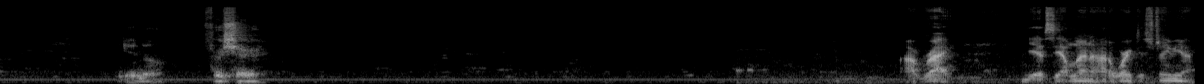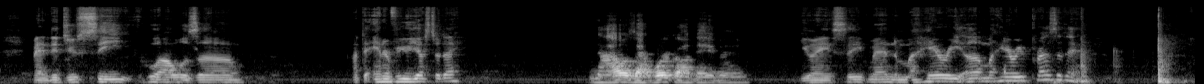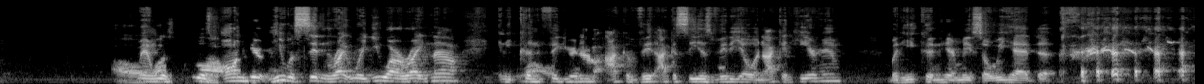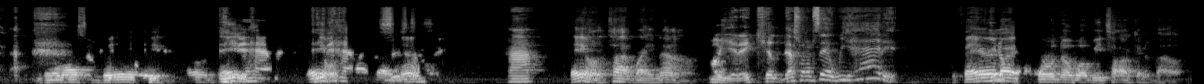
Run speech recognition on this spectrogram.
You know, for sure. All right. Yeah, see, I'm learning how to work the stream. Yeah. Man, did you see who I was uh, at the interview yesterday? No, nah, I was at work all day, man. You ain't see, man, the Meharry, uh, Meharry president. Oh, man was, was on here. He was sitting right where you are right now, and he couldn't wow. figure it out. I could vi- I could see his video and I could hear him, but he couldn't hear me. So we had to. man, that's big. Oh, he didn't have they he didn't have consistency. Huh? They on top right now. Oh yeah, they killed. That's what I'm saying. We had it. For everybody you know, don't know what we're talking about.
